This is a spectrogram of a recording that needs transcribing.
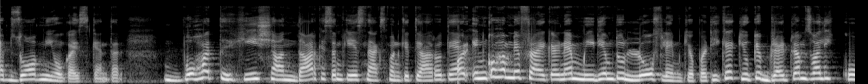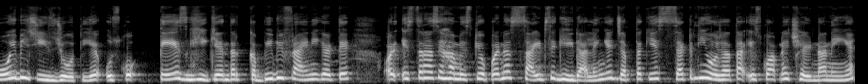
एब्जॉर्ब नहीं होगा इसके अंदर। बहुत ही शानदार किस्म के स्नैक्स बन के तैयार होते हैं और इनको हमने फ्राई करना है मीडियम टू लो फ्लेम के ऊपर, ठीक है? क्योंकि ब्रेड क्रम्स वाली कोई भी चीज़ जो होती है, उसको तेज़ घी के अंदर कभी भी फ्राई नहीं करते और इस तरह से हम इसके ऊपर ना साइड से घी डालेंगे। जब तक ये सेट नहीं हो जाता, इसको आपने छेड़ना नहीं है।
